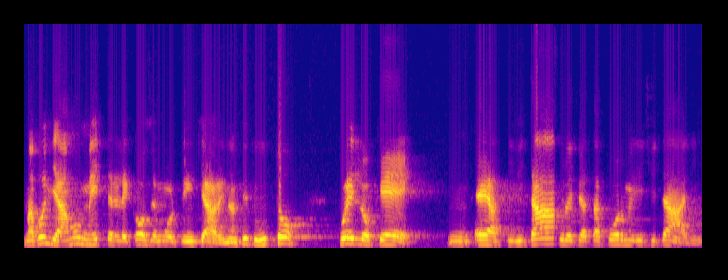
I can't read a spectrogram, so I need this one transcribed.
ma vogliamo mettere le cose molto in chiaro. Innanzitutto, quello che mh, è attività sulle piattaforme digitali,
